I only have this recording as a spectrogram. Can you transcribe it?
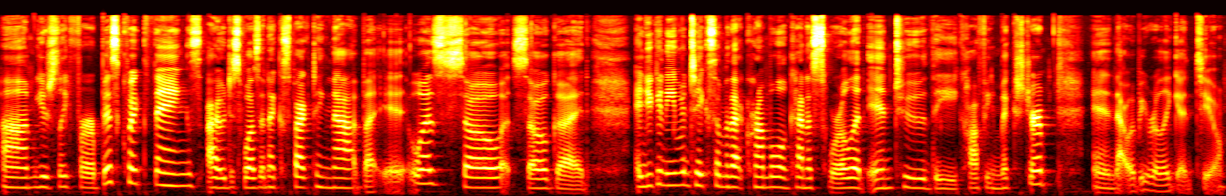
Um, usually for Bisquick things, I just wasn't expecting that, but it was so, so good. And you can even take some of that crumble and kind of swirl it into the coffee mixture, and that would be really good too.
